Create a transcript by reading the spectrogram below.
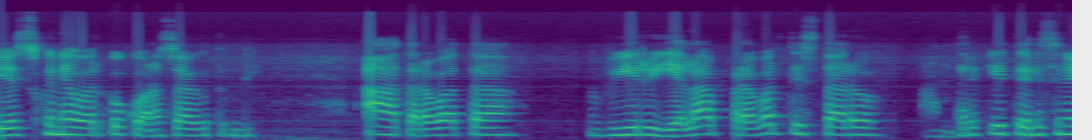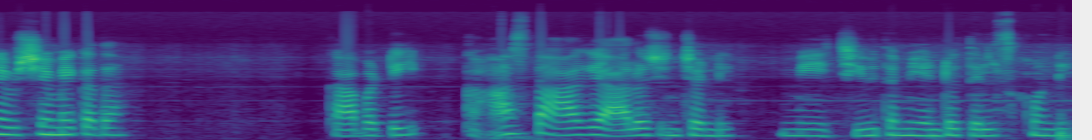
చేసుకునే వరకు కొనసాగుతుంది. ఆ తర్వాత వీరు ఎలా ప్రవర్తిస్తారో అందరికీ తెలిసిన విషయమే కదా. కాబట్టి కాస్త ఆగి ఆలోచించండి. మీ జీవితం ఏంటో తెలుసుకోండి.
